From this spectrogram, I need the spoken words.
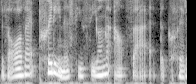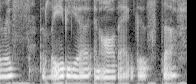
is all that prettiness you see on the outside the clitoris, the labia, and all that good stuff.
